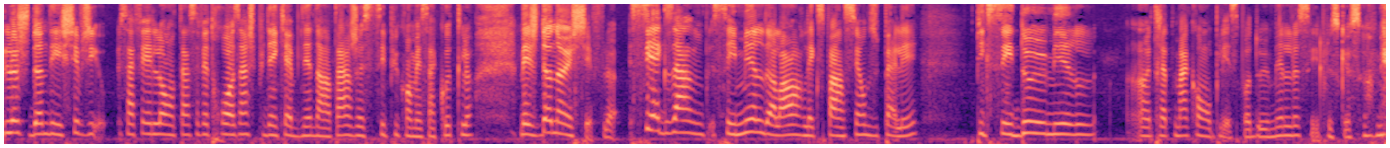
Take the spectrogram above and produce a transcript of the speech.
là, je donne des chiffres. Ça fait longtemps, ça fait trois ans, je suis plus d'un cabinet dentaire. Je sais plus combien ça coûte, là. Mais je donne un chiffre, là. Si, exemple, c'est 1000 l'expansion du palais, puis que c'est 2000 un traitement complet. C'est pas 2000, c'est plus que ça, mais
